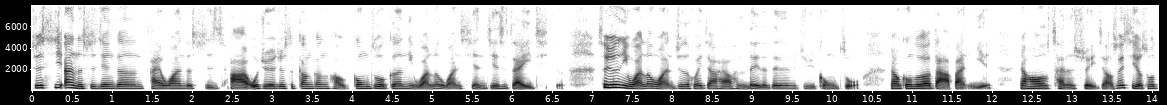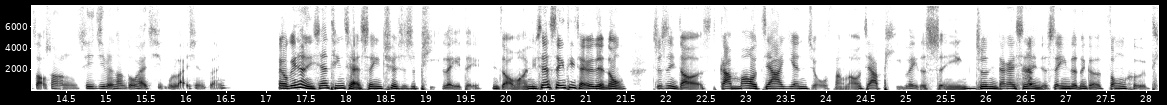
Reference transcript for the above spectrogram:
就是西岸的时间跟台湾的时差，我觉得就是刚刚好，工作跟你玩乐完衔接是在一起的，所以就是你玩乐完，就是回家还要很累的在那边继续工作，然后工作到大半夜，然后才能睡觉，所以其实有时候早上其实基本上都还起不来。现在哎、我跟你讲，你现在听起来声音确实是疲累的，你知道吗？你现在声音听起来有点那种，就是你知道感冒加烟酒嗓，然后加疲累的声音，就是你大概现在你的声音的那个综合体。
